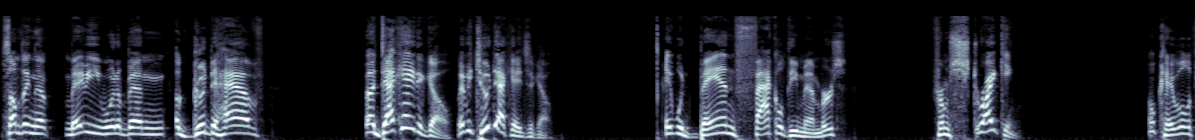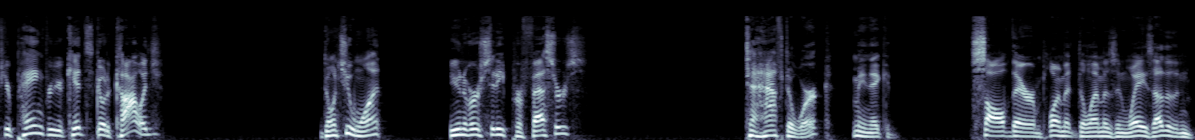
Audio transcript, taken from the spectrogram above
something that maybe would have been good to have a decade ago, maybe two decades ago. It would ban faculty members from striking. Okay, well, if you're paying for your kids to go to college, don't you want university professors to have to work? I mean, they could solve their employment dilemmas in ways other than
